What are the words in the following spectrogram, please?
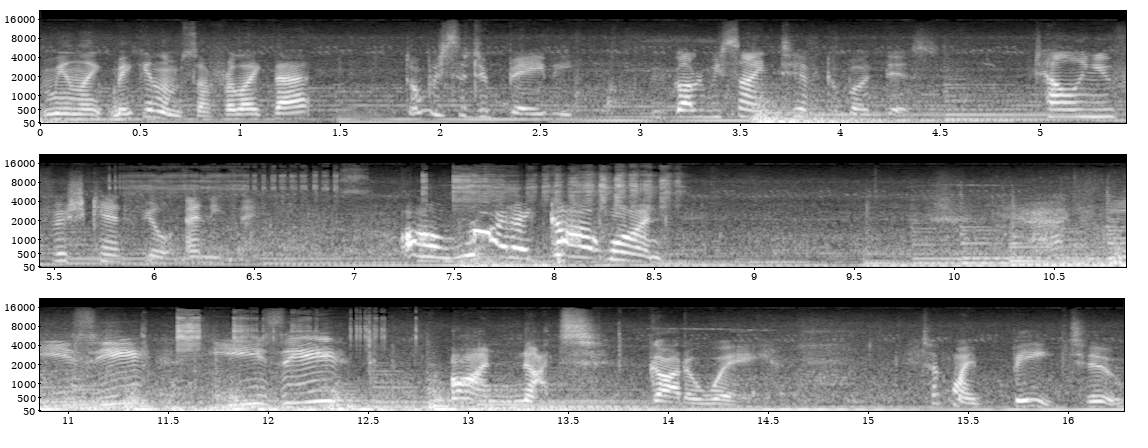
I mean, like making them suffer like that? Don't be such a baby. We've got to be scientific about this. telling you fish can't feel anything. All right, I got one. Yeah, easy, easy. Oh, nuts. Got away. Took my bait, too.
